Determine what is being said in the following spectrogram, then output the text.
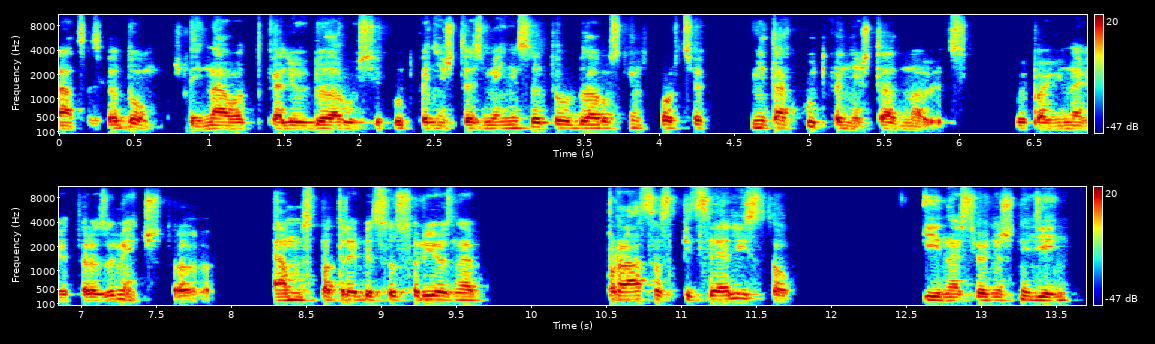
15 гадоў. І нават калі ў беларусі хутка нешта зменіцца то ў беларускім спорце не так хутка нешта адновіцца. Вы павінны гэта разумець что там спатрэбіцца сур'ёзная праца спецыялістаў. І на сённяшні дзень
